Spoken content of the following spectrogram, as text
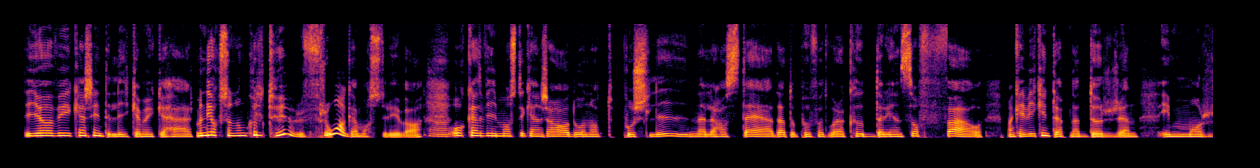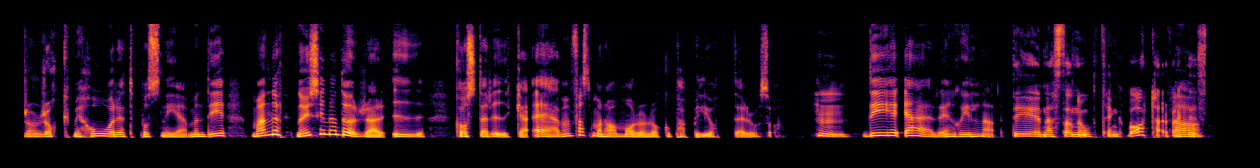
Det gör vi kanske inte lika mycket här. Men det är också någon kulturfråga måste det ju vara. Ja. Och att vi måste kanske ha då något porslin eller ha städat och puffat våra kuddar i en soffa. Och man kan, vi kan inte öppna dörren i morgonrock med håret på sned. Men det, man öppnar ju sina dörrar i Costa Rica även fast man har morgonrock och papiljotter och så. Hmm. Det är en skillnad. Det är nästan otänkbart här faktiskt.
